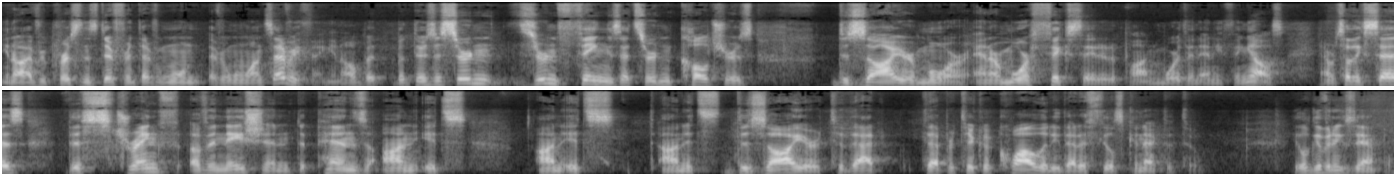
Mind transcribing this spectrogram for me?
you know, every person is different. Everyone, everyone wants everything, you know. But but there's a certain certain things that certain cultures desire more and are more fixated upon more than anything else. And Ratzalik says the strength of a nation depends on its on its on its desire to that that particular quality that it feels connected to. He'll give an example.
